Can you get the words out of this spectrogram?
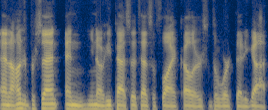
and 100%. And, you know, he passed that test with flying colors with the work that he got.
